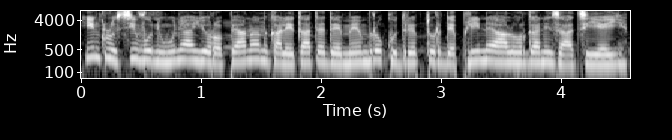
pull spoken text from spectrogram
inclusiv Uniunea Europeană în calitate de membru cu drepturi de pline al organizației.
